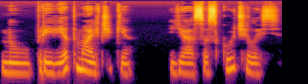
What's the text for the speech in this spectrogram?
Ну, привет, мальчики. Я соскучилась.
